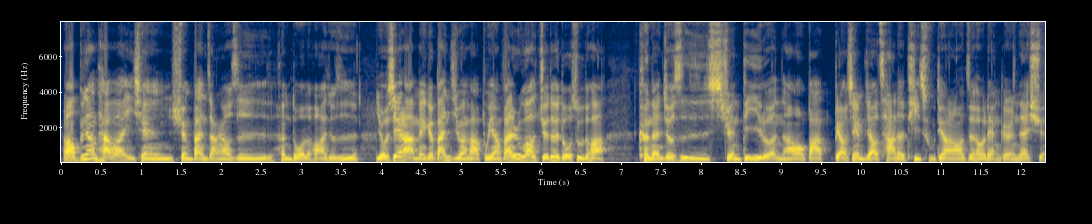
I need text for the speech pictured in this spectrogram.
然后不像台湾以前选班长，要是很多的话，就是有些啦，每个班级玩法不一样。反正如果要绝对多数的话，可能就是选第一轮，然后把表现比较差的剔除掉，然后最后两个人再选，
